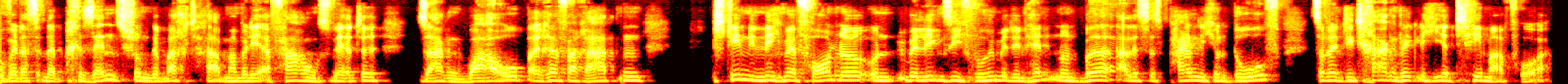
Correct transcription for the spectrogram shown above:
wo wir das in der Präsenz schon gemacht haben, haben wir die Erfahrungswerte, sagen, wow, bei Referaten, stehen die nicht mehr vorne und überlegen sich, wohin mit den Händen und alles ist peinlich und doof, sondern die tragen wirklich ihr Thema vor.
